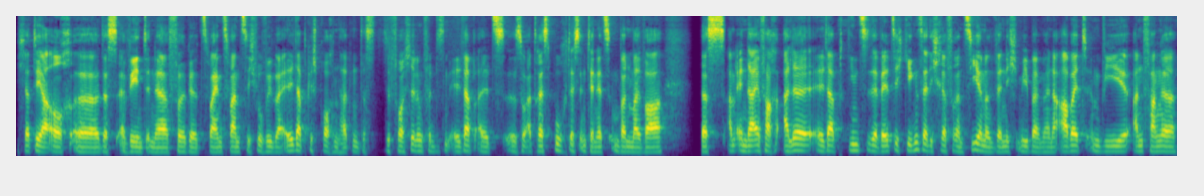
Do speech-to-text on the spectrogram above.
ich hatte ja auch äh, das erwähnt in der Folge 22, wo wir über LDAP gesprochen hatten, dass diese Vorstellung von diesem LDAP als äh, so Adressbuch des Internets irgendwann mal war, dass am Ende einfach alle LDAP-Dienste der Welt sich gegenseitig referenzieren und wenn ich irgendwie bei meiner Arbeit irgendwie anfange,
